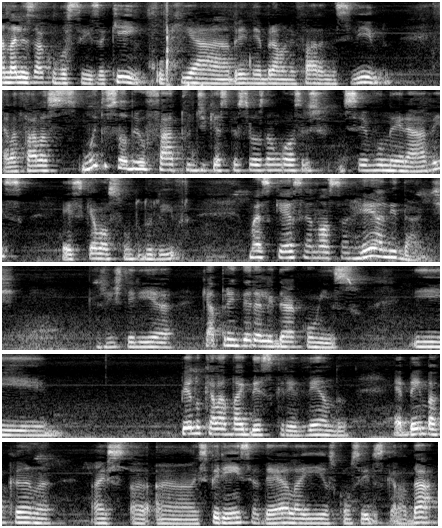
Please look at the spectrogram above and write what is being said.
analisar com vocês aqui o que a Brené Brown fala nesse livro. Ela fala muito sobre o fato de que as pessoas não gostam de ser vulneráveis, esse que é o assunto do livro, mas que essa é a nossa realidade. Que a gente teria que aprender a lidar com isso e pelo que ela vai descrevendo, é bem bacana a, a, a experiência dela e os conselhos que ela dá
